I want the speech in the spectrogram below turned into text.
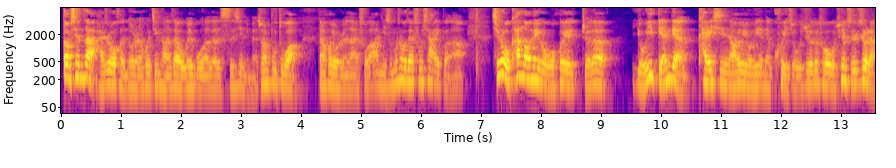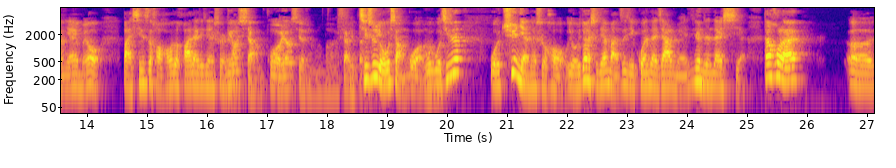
到现在还是有很多人会经常在我微博的私信里面，虽然不多啊，但是会有人来说啊，你什么时候再出下一本啊？其实我看到那个，我会觉得有一点点开心，然后又有一点点愧疚。我觉得说我确实这两年也没有把心思好好的花在这件事上你有。想过要写什么吗？下一本？其实有想过，我嗯我其实我去年的时候有一段时间把自己关在家里面认真在写，但后来呃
